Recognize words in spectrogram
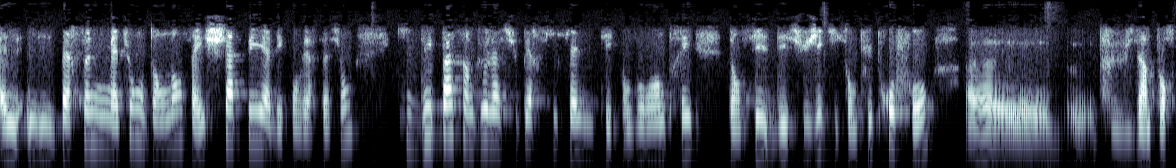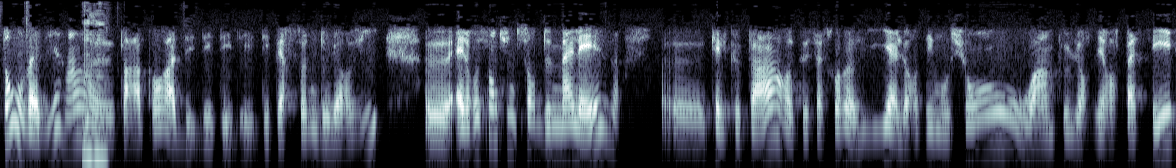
les personnes immatures ont tendance à échapper à des conversations qui dépassent un peu la superficialité. Quand vous rentrez dans ces, des sujets qui sont plus profonds, euh, plus importants, on va dire, hein, euh, par rapport à des, des, des, des, personnes de leur vie, elles ressentent une sorte de malaise. Euh, quelque part, que ça soit lié à leurs émotions ou à un peu leurs erreurs passées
